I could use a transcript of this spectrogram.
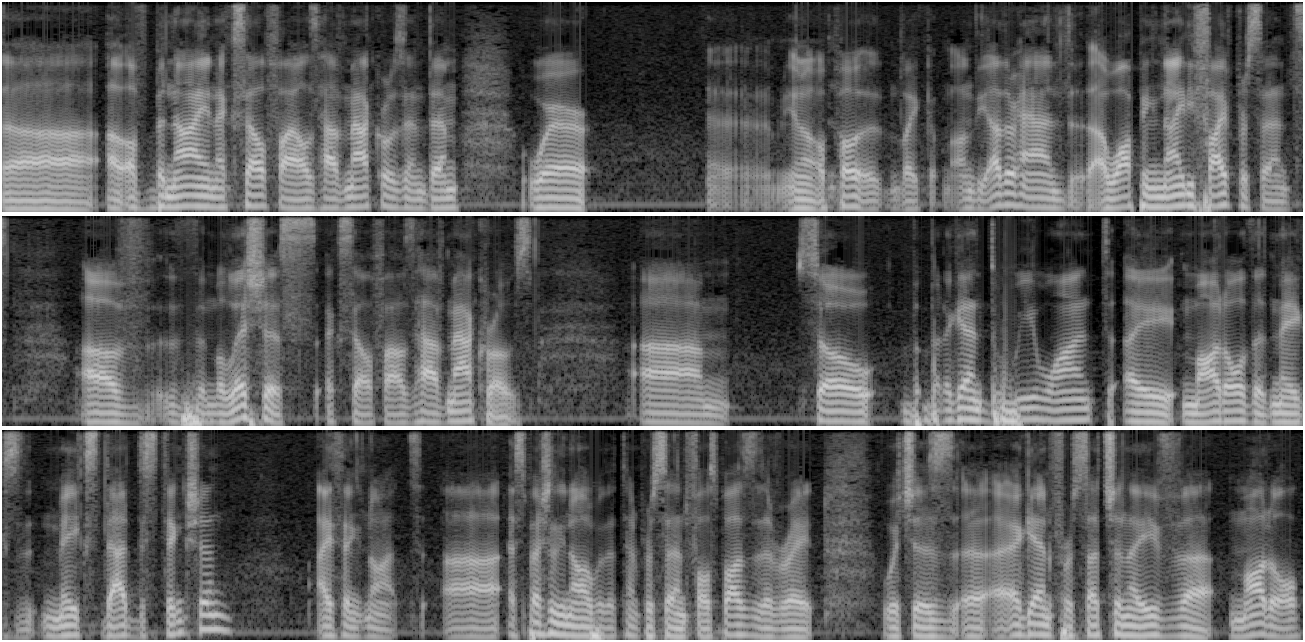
uh, of benign excel files have macros in them where uh, you know like on the other hand a whopping 95% of the malicious excel files have macros um, so but again do we want a model that makes makes that distinction I think not, uh, especially not with a 10% false positive rate, which is, uh, again, for such a naive uh, model,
